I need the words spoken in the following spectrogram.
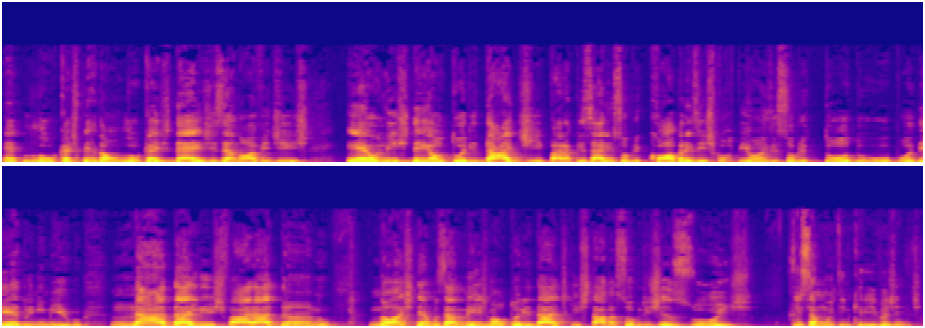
É, Lucas, perdão, Lucas 10, 19 diz: Eu lhes dei autoridade para pisarem sobre cobras e escorpiões e sobre todo o poder do inimigo. Nada lhes fará dano. Nós temos a mesma autoridade que estava sobre Jesus. Isso é muito incrível, gente.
